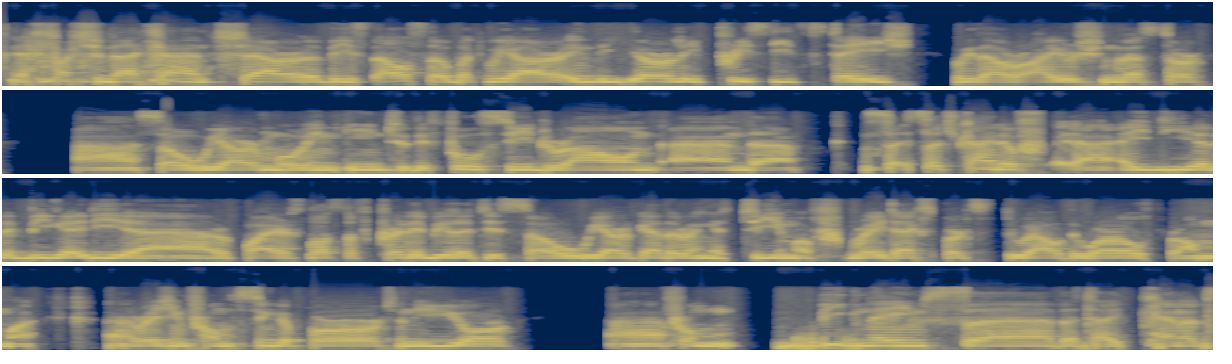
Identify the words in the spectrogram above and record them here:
unfortunately, I can't share these also, but we are in the early pre-seed stage with our Irish investor. Uh, so we are moving into the full seed round, and uh, su- such kind of uh, idea, the big idea, uh, requires lots of credibility. So we are gathering a team of great experts throughout the world, from uh, ranging from Singapore to New York, from big names uh, that I cannot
